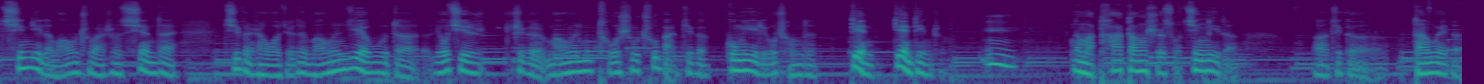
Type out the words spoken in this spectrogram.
亲历了盲文出版社现在。基本上，我觉得盲文业务的，尤其是这个盲文图书出版这个工艺流程的奠奠定者，嗯，那么他当时所经历的，呃，这个单位的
